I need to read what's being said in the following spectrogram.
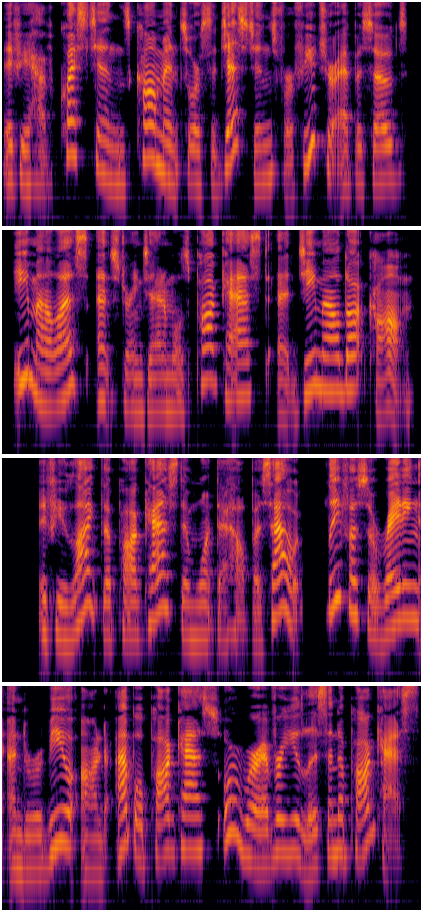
If you have questions, comments, or suggestions for future episodes, email us at strangeanimalspodcast at gmail.com. If you like the podcast and want to help us out, leave us a rating and a review on Apple Podcasts or wherever you listen to podcasts.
